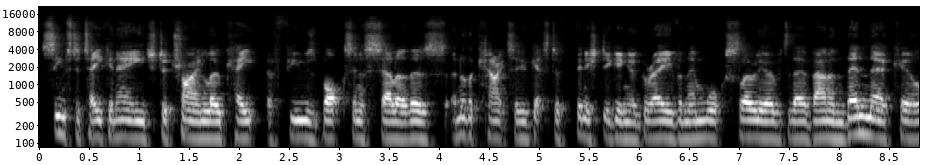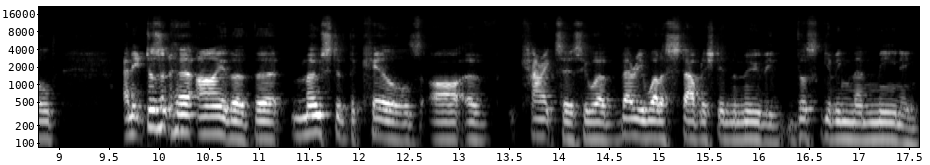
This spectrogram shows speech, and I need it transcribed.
seems to take an age to try and locate a fuse box in a cellar. There's another character who gets to finish digging a grave and then walks slowly over to their van and then they're killed. And it doesn't hurt either that most of the kills are of characters who are very well established in the movie, thus giving them meaning.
